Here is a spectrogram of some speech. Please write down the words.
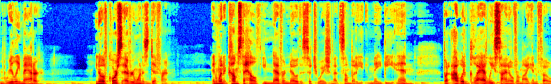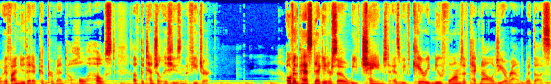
really matter? You know, of course, everyone is different. And when it comes to health, you never know the situation that somebody may be in. But I would gladly sign over my info if I knew that it could prevent a whole host of potential issues in the future. Over the past decade or so, we've changed as we've carried new forms of technology around with us,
